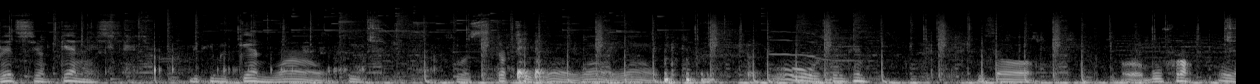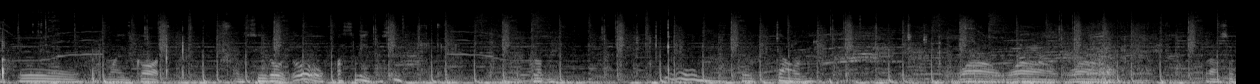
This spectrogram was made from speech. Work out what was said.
red again, with him again. Wow, I stuck to. Wow, wow, wow. Oh, same pin. It's a. Uh, bullfrog oh, oh my god and zero oh fastly see oh my god oh go down wow wow wow wow so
